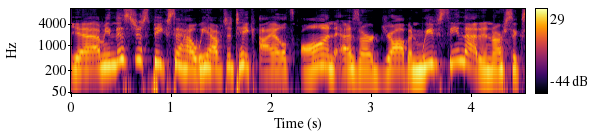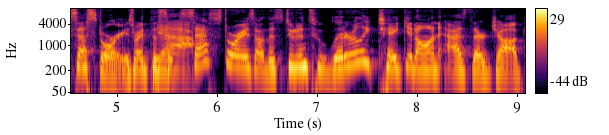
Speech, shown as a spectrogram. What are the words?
Yeah, I mean, this just speaks to how we have to take IELTS on as our job. And we've seen that in our success stories, right? The Yeah. success stories are the students who literally take it on as their job.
